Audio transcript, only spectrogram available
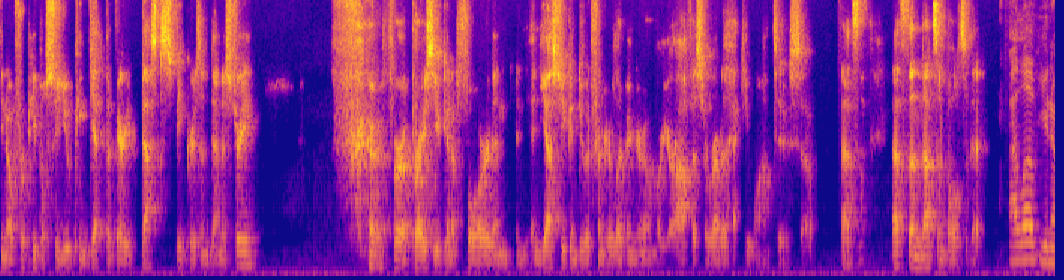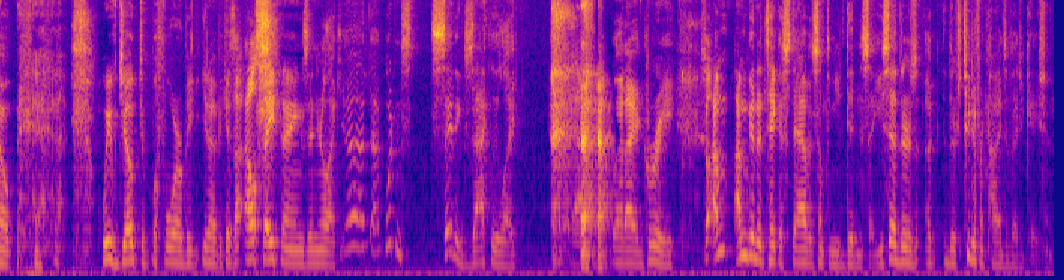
you know, for people so you can get the very best speakers in dentistry for, for a price you can afford, and, and and yes, you can do it from your living room or your office or wherever the heck you want to. So that's that's the nuts and bolts of it. I love, you know, we've joked before, you know, because I'll say things and you're like, yeah, I wouldn't say it exactly like but I agree. So I'm I'm going to take a stab at something you didn't say. You said there's a, there's two different kinds of education,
